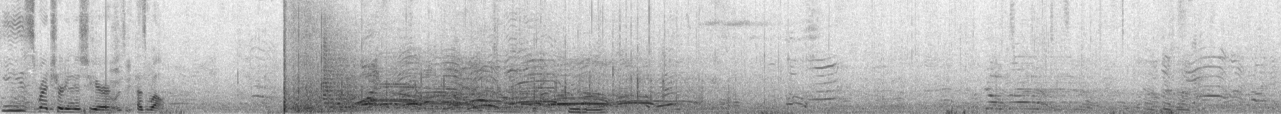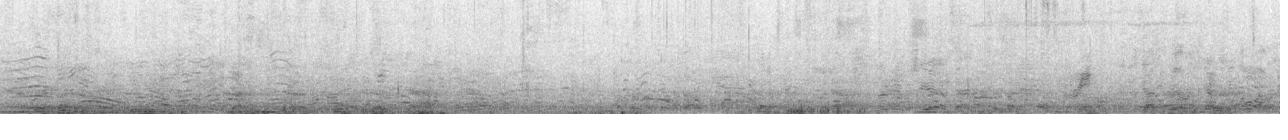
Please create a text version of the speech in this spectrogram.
He's redshirting this year oh, as well. One second for them to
